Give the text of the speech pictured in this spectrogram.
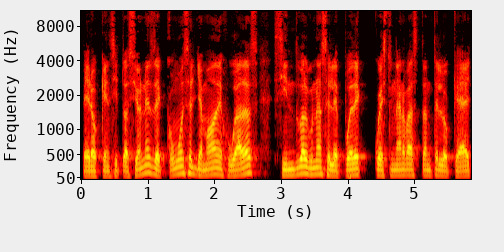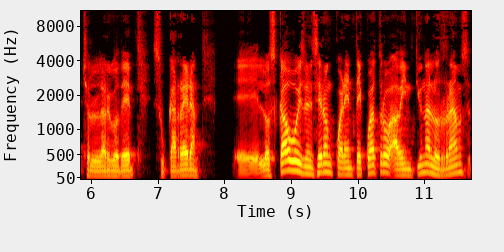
pero que en situaciones de cómo es el llamado de jugadas, sin duda alguna se le puede cuestionar bastante lo que ha hecho a lo largo de su carrera. Eh, los Cowboys vencieron 44 a 21 a los Rams,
